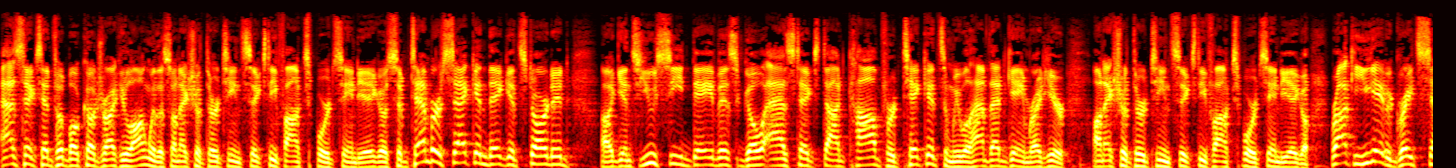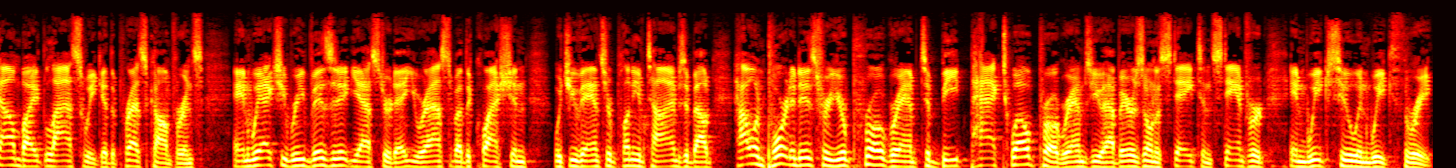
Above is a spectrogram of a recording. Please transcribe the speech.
Aztecs head football coach Rocky Long with us on Extra 1360 Fox Sports San Diego. September 2nd, they get started against UC Davis. Go Aztecs.com for tickets, and we will have that game right here on Extra 1360 Fox Sports San Diego. Rocky, you gave a great soundbite last week at the press conference, and we actually revisited it yesterday. You were asked about the question, which you've answered plenty of times, about how important it is for your program to beat Pac 12 programs. You have Arizona State and Stanford in week two and week three.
